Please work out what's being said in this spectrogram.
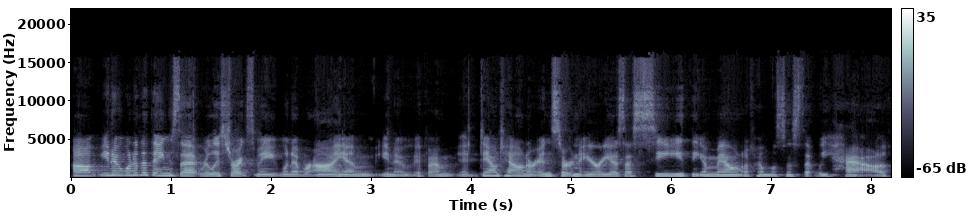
Um, you know, one of the things that really strikes me whenever I am, you know, if I'm at downtown or in certain areas, I see the amount of homelessness that we have.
